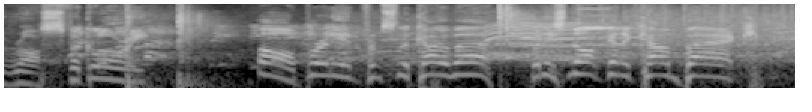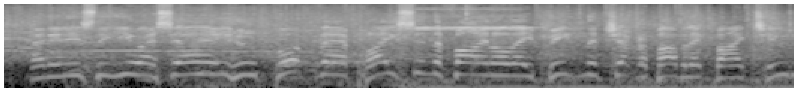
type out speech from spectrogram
Now Ross for glory. Oh, brilliant from Slukova, but it's not going to come back. And it is the USA who book their place in the final. They've beaten the Czech Republic by two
